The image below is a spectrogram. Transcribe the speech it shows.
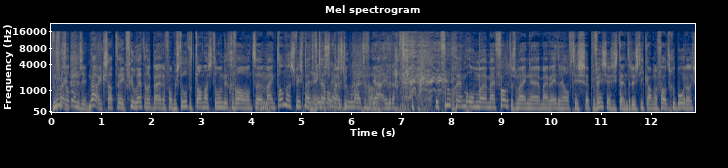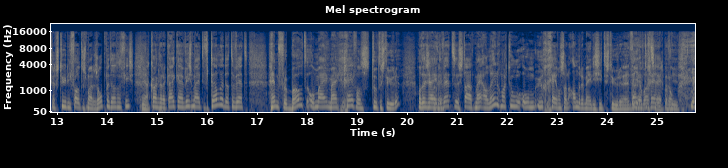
Noem eens wat onzin. Nou, ik, zat, ik viel letterlijk bijna van mijn stoel. De tandartsstoel in dit geval. Want eh, mijn tandarts wist mij Een te vertellen... op slechte mijn stoel om uit te vallen. Ja, inderdaad. ik vroeg hem om mijn foto's. Mijn, mijn wederhelft is preventieassistent. Dus die kan foto's goed beoordelen. Ik zeg, stuur die foto's maar eens op met dat advies. Ja. Kan ik naar kijken? Hij wist mij te vertellen dat de wet hem verbood... om mij mijn gegevens toe te sturen. Want hij zei, de wet staat mij alleen nog maar toe... om uw gegevens aan andere medici te sturen. Daar heeft u geen recht meer op. Ja.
